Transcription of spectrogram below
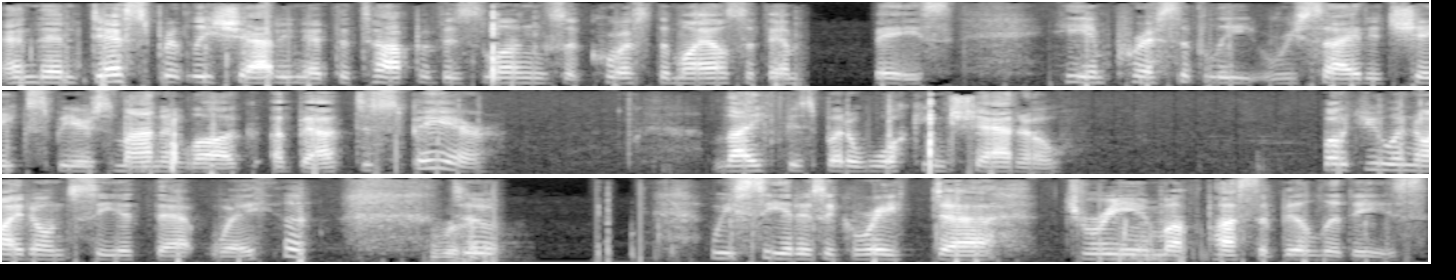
And then, desperately shouting at the top of his lungs across the miles of empty space, he impressively recited Shakespeare's monologue about despair. Life is but a walking shadow. But you and I don't see it that way. right. so we see it as a great uh, dream of possibilities.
